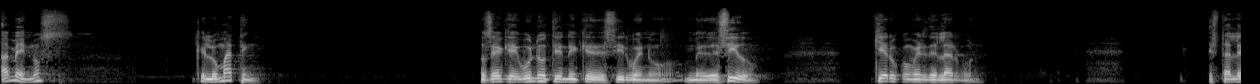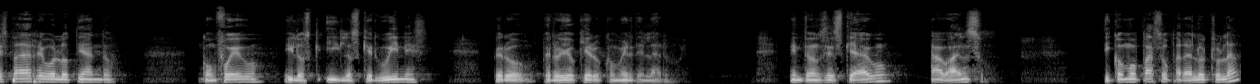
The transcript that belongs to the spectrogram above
a menos que lo maten. O sea que uno tiene que decir, bueno, me decido, quiero comer del árbol. Está la espada revoloteando con fuego y los, y los querubines, pero, pero yo quiero comer del árbol. Entonces, ¿qué hago? Avanzo. ¿Y cómo paso para el otro lado?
